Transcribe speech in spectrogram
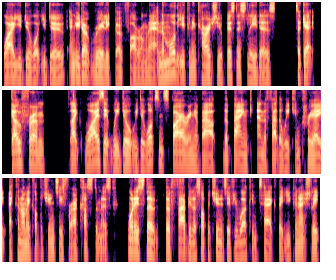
why you do what you do, and you don't really go far wrong there. And the more that you can encourage your business leaders to get go from like why is it we do what we do? What's inspiring about the bank and the fact that we can create economic opportunities for our customers? What is the the fabulous opportunity if you work in tech that you can actually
